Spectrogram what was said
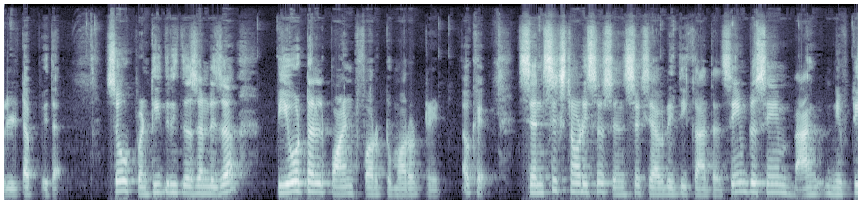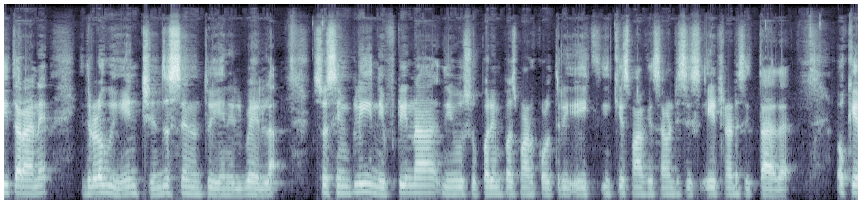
ಬಿಲ್ಟಪ್ ಇದೆ. So twenty three thousand is a pivotal point for tomorrow trade okay Sensex ನೋಡಿ ಸರ್ ಸೆನ್ಸೆಕ್ಸ್ ಯಾವ ರೀತಿ ಕಾಣ್ತದೆ? Same to same bank Nifty ತರಾನೇ. ಇದರೊಳಗೂ ಏನು ಚೇಂಜಸ್ ಏನಂತೂ ಏನಿಲ್ವೇ ಇಲ್ಲ. ಸೊ ಸಿಂಪ್ಲಿ ನಿಫ್ಟಿನ ನೀವು ಸೂಪರ್ ಇಂಪೋಸ್ ಮಾಡ್ಕೊಳ್ತೀರಿ. In case market seventy six eight hundred ಸಿಗ್ತಾ ಇದೆ. ಓಕೆ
